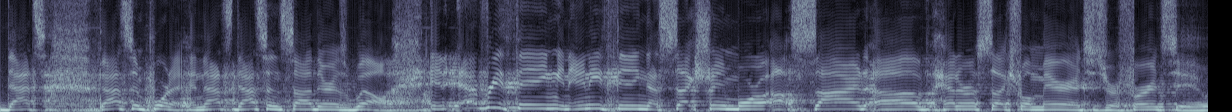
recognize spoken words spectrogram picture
that's, that's important. And that's, that's inside there as well. And everything and anything that's sexually immoral outside of heterosexual marriage is referred to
